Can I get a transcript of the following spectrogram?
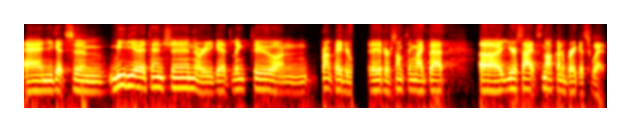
and you get some media attention or you get linked to on front page of Reddit or something like that, uh, your site's not going to break a sweat.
